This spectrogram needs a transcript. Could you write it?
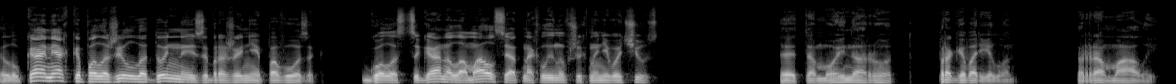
Лука мягко положил ладонь на изображение повозок. Голос цыгана ломался от нахлынувших на него чувств. «Это мой народ», — проговорил он. «Ромалы.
